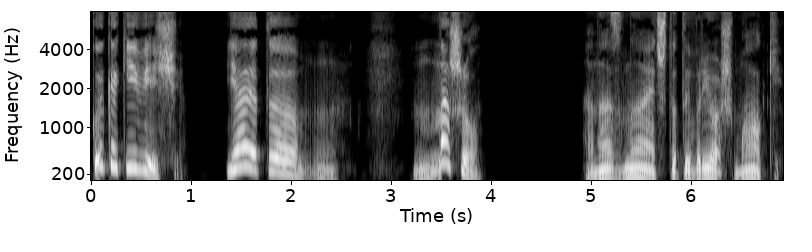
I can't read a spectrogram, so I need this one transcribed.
Кое-какие вещи. Я это... нашел». Она знает, что ты врешь, Малки.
